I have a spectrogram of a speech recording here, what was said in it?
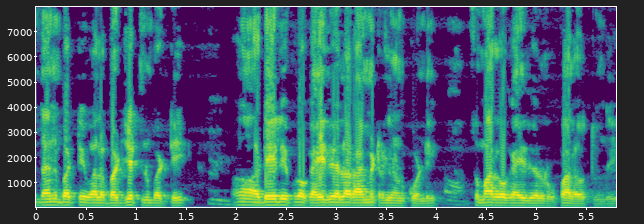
దాన్ని బట్టి వాళ్ళ బడ్జెట్ని బట్టి డైలీ ఇప్పుడు ఒక ఐదు వేల రా మెటీరియల్ అనుకోండి సుమారుగా ఒక ఐదు వేల రూపాయలు అవుతుంది.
